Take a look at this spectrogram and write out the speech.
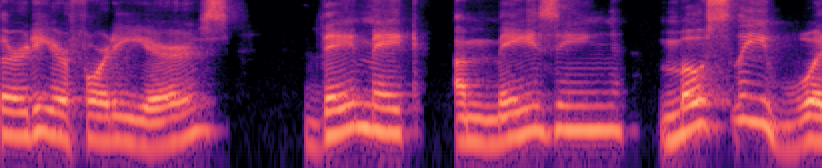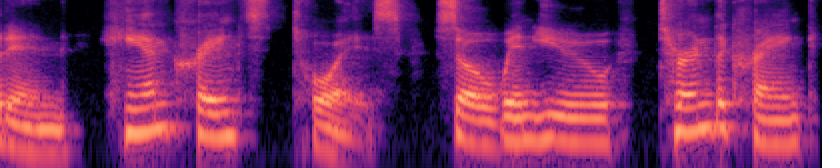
30 or 40 years. They make amazing, mostly wooden, hand cranked toys. So when you turn the crank,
